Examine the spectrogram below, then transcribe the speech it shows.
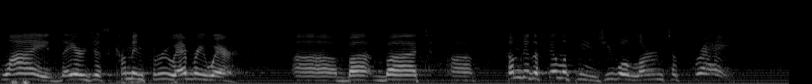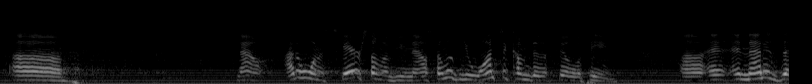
flies, they are just coming through everywhere. Uh, but but uh, come to the Philippines, you will learn to pray. Um, now, I don't want to scare some of you now. Some of you want to come to the Philippines. Uh, and, and, that is, a,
